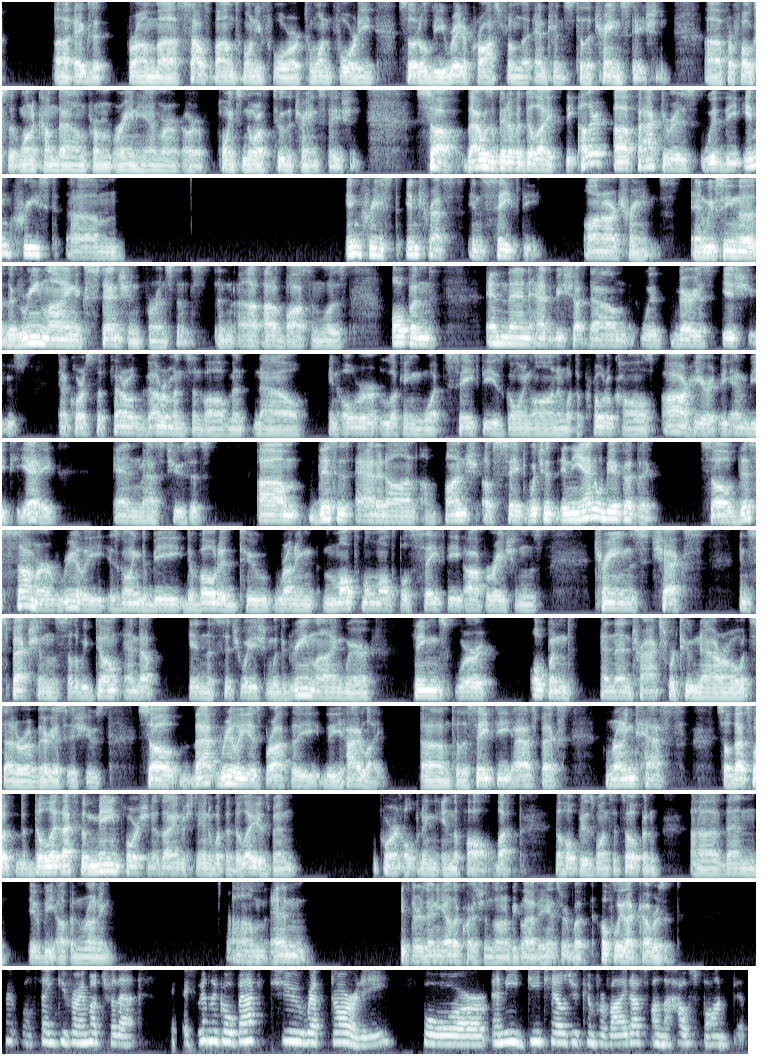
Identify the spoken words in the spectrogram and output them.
uh, exit from uh, southbound 24 to 140. So it'll be right across from the entrance to the train station uh, for folks that want to come down from Raynham or, or points north to the train station. So that was a bit of a delay. The other uh, factor is with the increased um, increased interest in safety on our trains and we've seen the the Green Line extension, for instance, in, out, out of Boston was opened and then had to be shut down with various issues. And of course, the federal government's involvement now in overlooking what safety is going on and what the protocols are here at the MBTA in Massachusetts. Um, this is added on a bunch of safety, which in the end will be a good thing so this summer really is going to be devoted to running multiple, multiple safety operations, trains, checks, inspections, so that we don't end up in the situation with the green line where things were opened and then tracks were too narrow, et cetera, various issues. So that really has brought the the highlight um, to the safety aspects, running tests, so that's what the delay, that's the main portion, as I understand of what the delay has been for an opening in the fall. But the hope is once it's open, uh, then it'll be up and running. Um, and if there's any other questions on it, I'd be glad to answer, but hopefully that covers it. Well, thank you very much for that. We're going to go back to Rep Doherty for any details you can provide us on the House bond bill.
